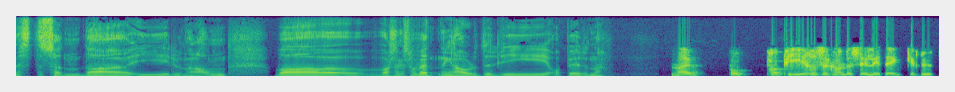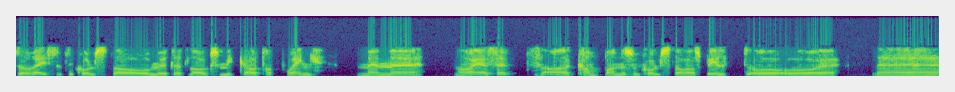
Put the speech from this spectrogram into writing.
neste søndag i Runarhallen. Hva, hva, slags forventninger har du til de oppgjørene? Nei, papiret så kan det se litt enkelt ut å reise til Kolstad og møte et lag som ikke har tatt poeng. Men eh, nå har jeg sett av kampene som Kolstad har spilt, og, og eh,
